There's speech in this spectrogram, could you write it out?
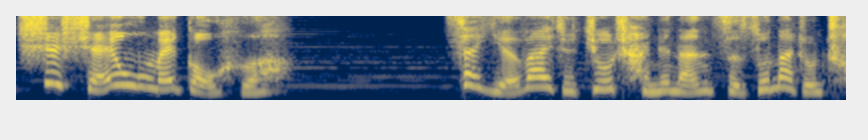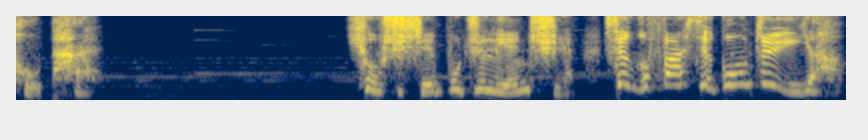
是谁无美苟合，在野外就纠缠着男子做那种丑态？又是谁不知廉耻，像个发泄工具一样，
